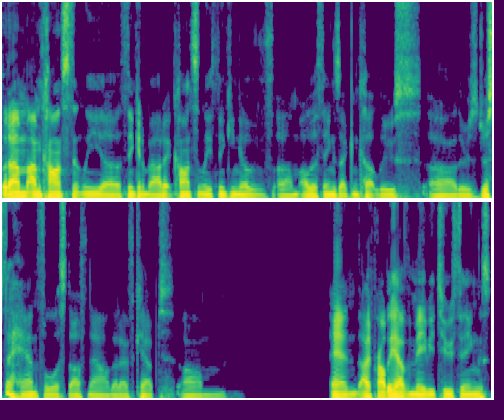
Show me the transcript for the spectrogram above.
but I'm I'm constantly uh, thinking about it, constantly thinking of um, other things I can cut loose. Uh, there's just a handful of stuff now that I've kept, um, and I probably have maybe two things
